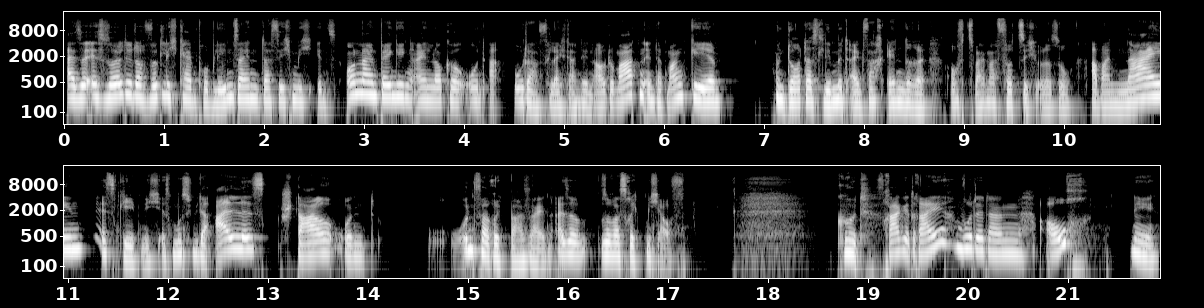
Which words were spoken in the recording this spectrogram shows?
Also es sollte doch wirklich kein Problem sein, dass ich mich ins Online-Banking einlogge und oder vielleicht an den Automaten in der Bank gehe und dort das Limit einfach ändere auf 2x40 oder so. Aber nein, es geht nicht. Es muss wieder alles starr und unverrückbar sein. Also sowas regt mich auf. Gut, Frage drei wurde dann auch, nee,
